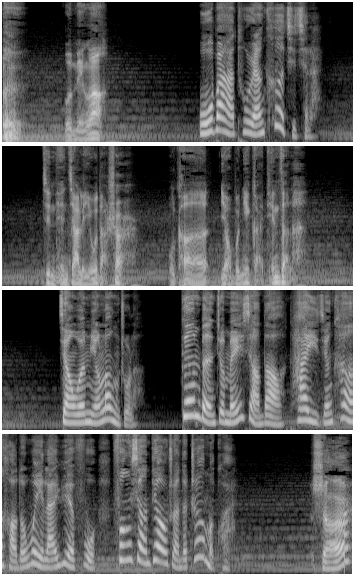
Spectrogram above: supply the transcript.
文明啊！吴爸突然客气起来。今天家里有点事儿，我看要不你改天再来。蒋文明愣住了，根本就没想到他已经看好的未来岳父风向调转的这么快。婶儿，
